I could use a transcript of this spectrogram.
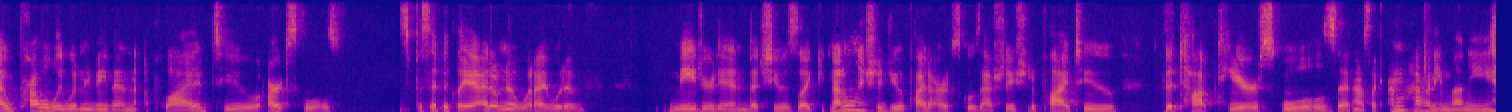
I probably wouldn't have even applied to art schools specifically. I don't know what I would have majored in, but she was like, not only should you apply to art schools, actually, you should apply to the top tier schools. And I was like, I don't have any money.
